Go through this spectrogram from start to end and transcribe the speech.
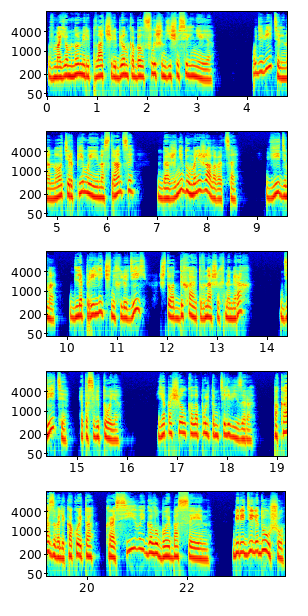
В моем номере плач ребенка был слышен еще сильнее. Удивительно, но терпимые иностранцы даже не думали жаловаться. Видимо, для приличных людей, что отдыхают в наших номерах, дети — это святое. Я пощелкала пультом телевизора. Показывали какой-то красивый голубой бассейн. Бередили душу,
